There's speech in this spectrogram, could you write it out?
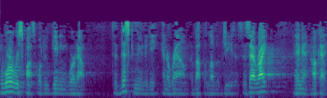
and we're responsible to getting word out to this community and around about the love of Jesus. Is that right? Amen. Okay.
